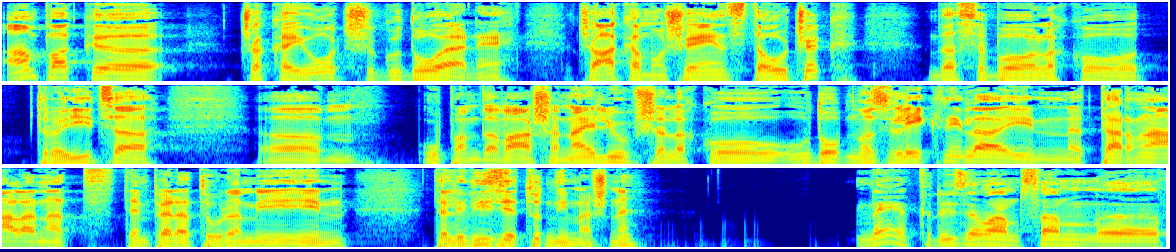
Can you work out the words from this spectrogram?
ampak uh, čakajoč Godoja, ne, čakamo še en stolček, da se bo lahko trojica. Um, Upam, da vaša najljubša lahko udobno zleknila in tarnala nad temperaturami, in televizije tudi nimaš, ne? Ne, televizijo imam, sam uh,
